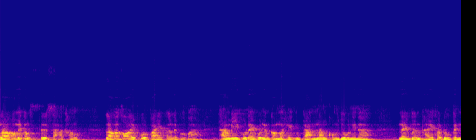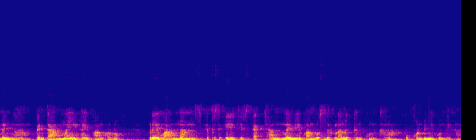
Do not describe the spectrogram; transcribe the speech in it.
เราก็ไม่ต้องถือสาเขา เราก็ค่อยพูดไปก็เลยพูดว่า ถ้ามีผู้ใดผู้หนึ่งก็มาเห็นการนั่งของโยนี่นะ ในเมืองไทยเขาดูเป็นไม่งาม เป็นการไม่ให้ความเคารพเรียกว่า non appreciative action ไม่มีความรู้สึกระลึกถึงคุณค่าบุคคลที่มีคุณมีค่า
